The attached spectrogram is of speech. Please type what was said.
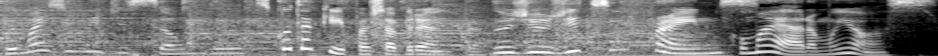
foi mais uma edição do Escuta aqui, faixa branca, do Jiu-Jitsu in Frames com Mayara Munhoz.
